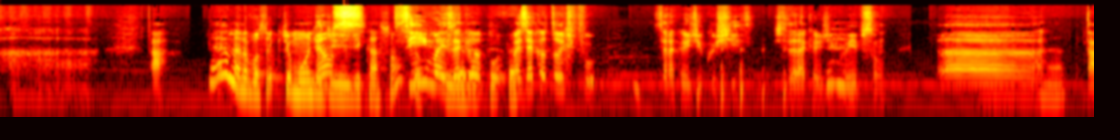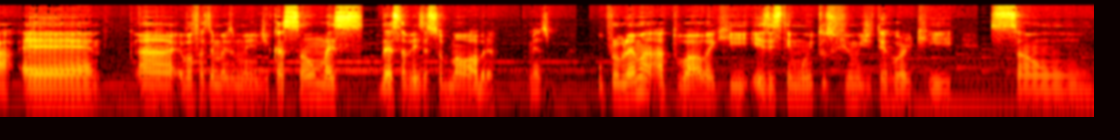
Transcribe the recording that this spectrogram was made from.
Ah, tá. É, não era você que tinha um monte Não, de indicação? Sim, mas é, que eu, puta? mas é que eu tô tipo. Será que eu indico X? Será que eu indico Y? Ah, É. Tá, é. ah, eu vou fazer mais uma indicação, mas dessa vez é sobre uma obra mesmo. O problema atual é que existem muitos filmes de terror que são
